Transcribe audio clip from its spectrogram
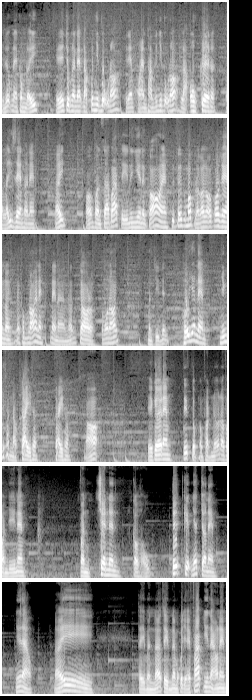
Thì lúc này không để ý. Thì nói chung là anh em đọc cái nhiệm vụ đó, thì anh em hoàn thành cái nhiệm vụ đó là ok thôi, là lấy gen thôi anh em. Đấy. Còn phần Sabat thì đương nhiên là có anh em. Cứ tới cái mốc là có có gen rồi. Nó không nói anh em. Cái này là nó cho rồi, không có nói. Mình chỉ hướng với anh em những cái phần nào cày thôi cày thôi. Đó. Thì ok anh em tiếp tục một phần nữa là phần gì anh em? Phần training cầu thủ tiết kiệm nhất cho anh em. Như thế nào? Đấy. Thì mình đã tìm ra một cái giải pháp như thế nào anh em?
